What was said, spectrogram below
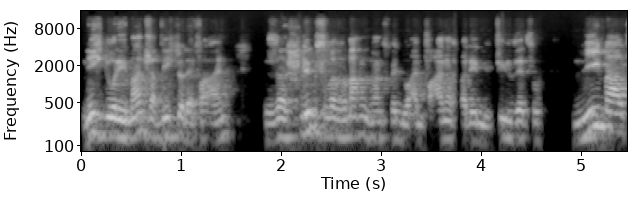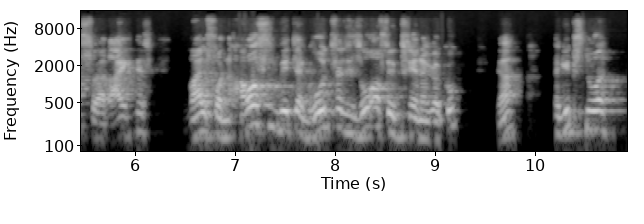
Nicht nur die Mannschaft, nicht nur der Verein. Das ist das Schlimmste, was du machen kannst, wenn du einen Verein hast, bei dem die Zielsetzung niemals zu erreichen ist, weil von außen wird ja grundsätzlich so auf den Trainer geguckt, ja, da gibt's nur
